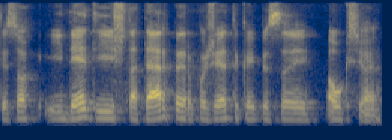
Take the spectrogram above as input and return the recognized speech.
tiesiog įdėti į šitą terpę ir pažiūrėti, kaip jisai auks joje.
